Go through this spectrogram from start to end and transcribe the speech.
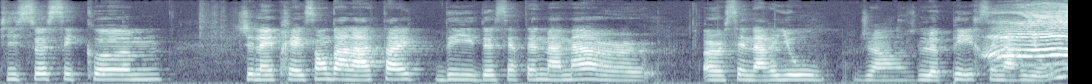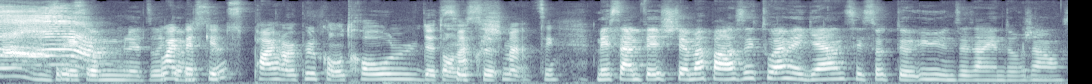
Puis ça, c'est comme, j'ai l'impression dans la tête des, de certaines mamans, un, un scénario, genre le pire scénario, là, je voudrais comme le dire Ouais, comme parce ça. que tu perds un peu le contrôle de ton accouchement, tu sais. Mais ça me fait justement penser, toi, Megan, c'est ça que tu as eu une césarienne d'urgence,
